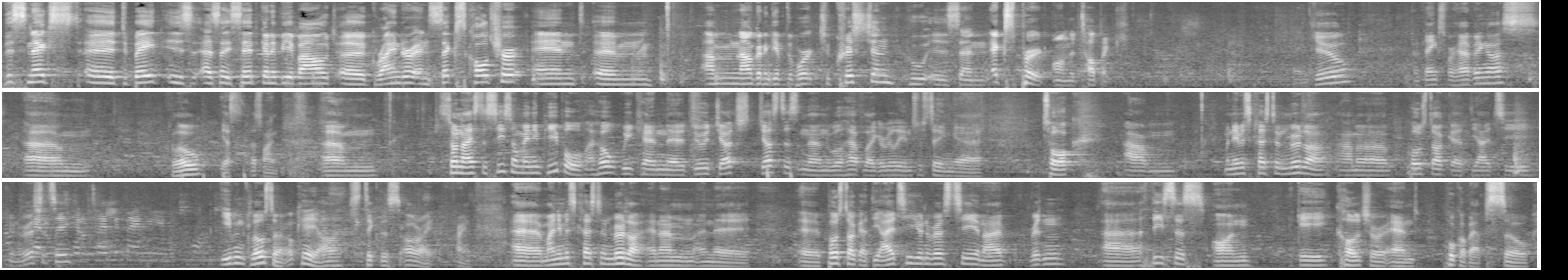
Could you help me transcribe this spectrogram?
This next uh, debate is, as I said, going to be about uh, Grindr and sex culture, and um, I'm now going to give the word to Christian, who is an expert on the topic. Thank you, and thanks for having us. Um, hello? Yes, that's fine. Um, so nice to see so many people. I hope we can uh, do it judge, justice, and then we'll have like a really interesting uh, talk. My name is Christian Müller. I'm a postdoc at the IT University. Even closer. Okay, I'll stick this. All right, fine. Uh, my name is Christian Müller, and I'm an, a, a postdoc at the IT University, and I've written uh, a thesis on gay culture and hookup apps. So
